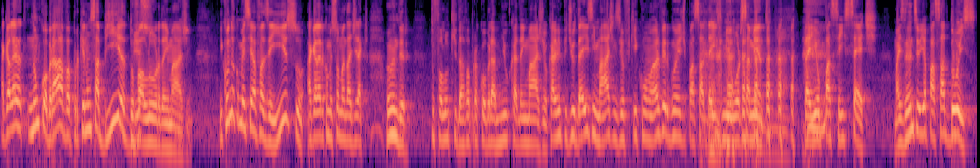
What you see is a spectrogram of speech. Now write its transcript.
A galera não cobrava porque não sabia do isso. valor da imagem. E quando eu comecei a fazer isso, a galera começou a mandar direct. Under, tu falou que dava para cobrar mil cada imagem. O cara me pediu 10 imagens e eu fiquei com a maior vergonha de passar 10 mil orçamento. Daí eu passei 7. Mas antes eu ia passar 2.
